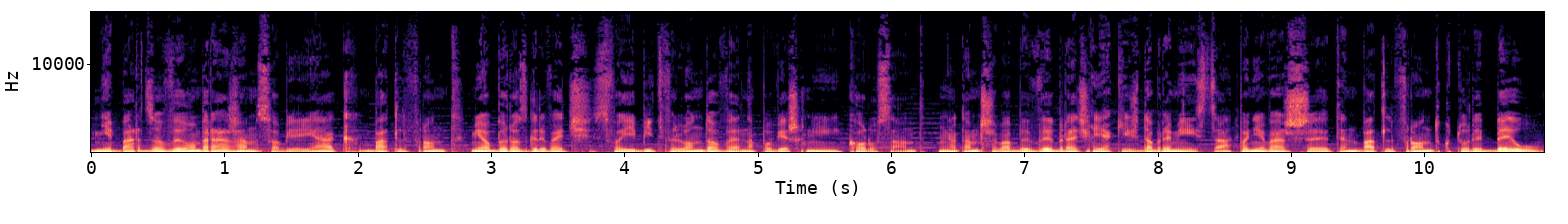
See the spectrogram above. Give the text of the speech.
Nie bardzo wyobrażam sobie, jak Battlefront miałby rozgrywać swoje bitwy lądowe na powierzchni Coruscant. No tam trzeba by wybrać jakieś dobre miejsca, ponieważ e, ten Battlefront, który był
